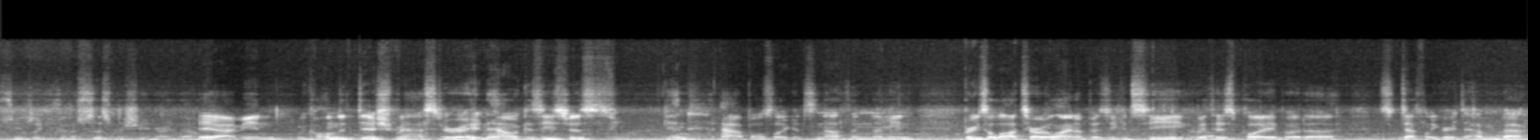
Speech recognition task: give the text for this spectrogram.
seems like he's an assist machine right now. Yeah, I mean we call him the dish master right now because he's just getting apples like it's nothing. I mean, brings a lot to our lineup as you can see with his play. But uh, it's definitely great to have him back.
